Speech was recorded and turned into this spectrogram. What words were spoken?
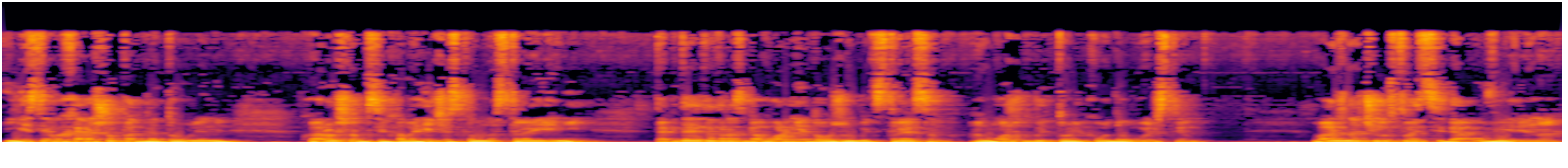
Если вы хорошо подготовлены, в хорошем психологическом настроении, тогда этот разговор не должен быть стрессом, а может быть только удовольствием. Важно чувствовать себя уверенно.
